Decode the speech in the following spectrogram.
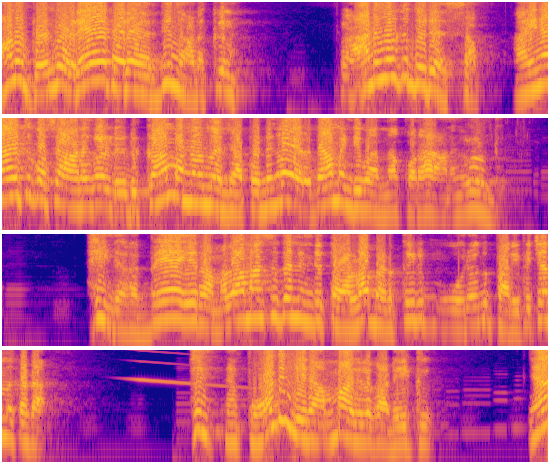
ആണും പെണ്ണും ഒരേപോലെ കരുതി നടക്കണം ആണുങ്ങൾക്ക് ഇത് രസം. അതിനായിട്ട് കുറച്ച് ആണുങ്ങളുണ്ട് എടുക്കാൻ വന്നൊന്നുമല്ല. പെണ്ണുങ്ങൾ എഴുതാൻ വേണ്ടി വന്ന കുറെ ആണുങ്ങളുണ്ട്. എന്റെ റബ്ബേ ഈ റമദാ മാസത്തിൽ എന്റെ തൊള്ള ബടത്തിൽ ഓരോന്ന് പറയിപ്പിച്ചാ നിക്കട്ട ഞാൻ പോണ്ടില്ലേ അമ്മ അതിലെ കടയ്ക്ക്? ഞാൻ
